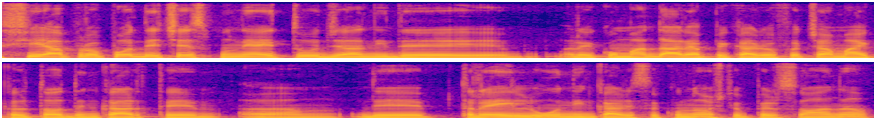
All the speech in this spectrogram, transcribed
Și apropo de ce spuneai tu, Gianni, de recomandarea pe care o făcea Michael Todd în carte um, de trei luni în care să cunoști o persoană,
